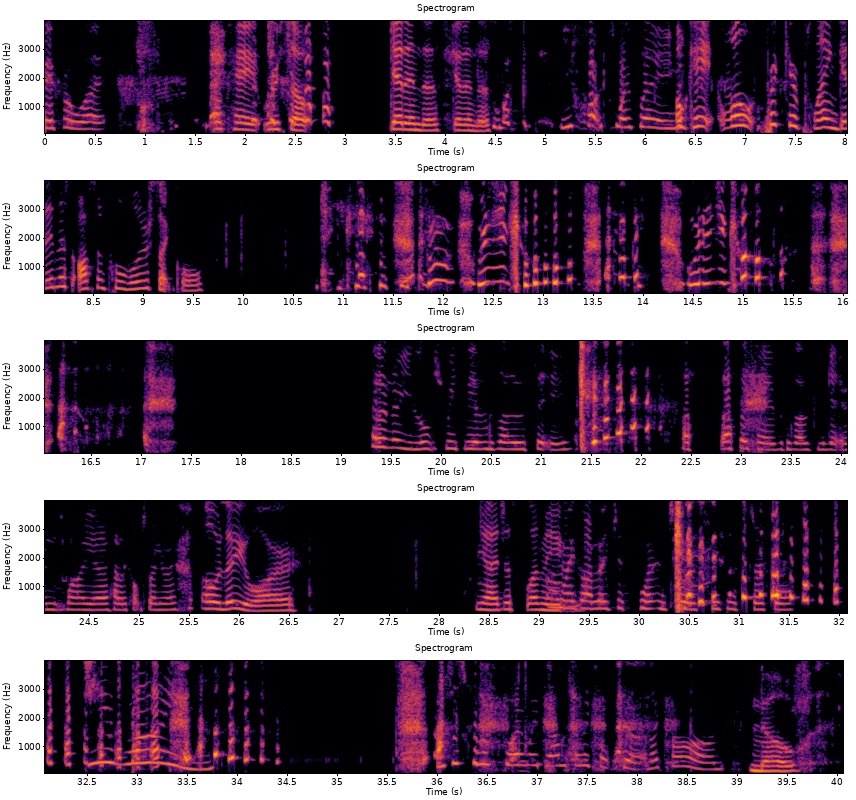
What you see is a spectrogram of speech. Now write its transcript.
Pay for what? Okay, Russo, get in this. Get in this. You fucked my plane. Okay, well, frick your plane. Get in this awesome, cool motorcycle. Where did you go? Where did you go? I don't know. You launched me to the other side of the city. that's that's okay because I was gonna get in my uh, helicopter anyway. Oh, there you are. Yeah, just let oh me. Oh my god, I just went into a freaking circle. Do you mind? I just want to fly my damn helicopter and I can't. No.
